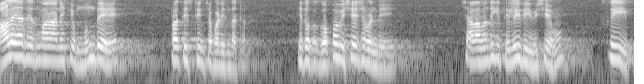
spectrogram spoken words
ఆలయ నిర్మాణానికి ముందే ప్రతిష్ఠించబడిందట. ఇది ఒక గొప్ప విశేషం అండి చాలామందికి తెలియదు ఈ విషయం. శ్రీ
